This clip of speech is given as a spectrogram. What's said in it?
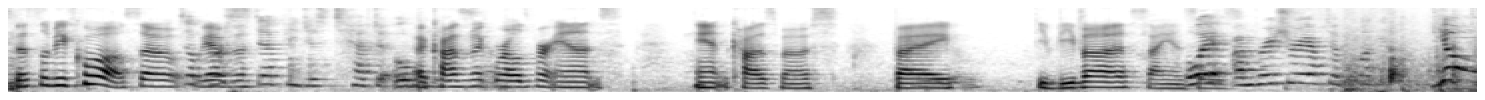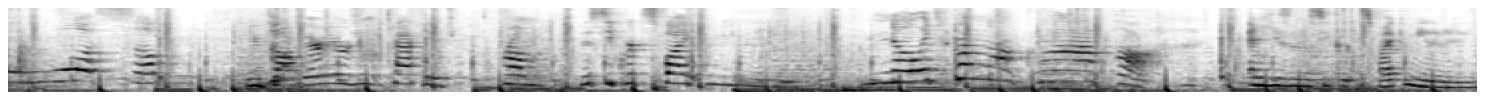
This will be cool. So, So we have the, step, you just have to open A Cosmic. World for Ants, Ant Cosmos by Evviva Sciences. Oh, wait, I'm pretty sure you have to plug it. Yo, what's up? We've got a very urgent package from the secret spy community. No, it's from our grandpa. And he's in the secret spy community.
